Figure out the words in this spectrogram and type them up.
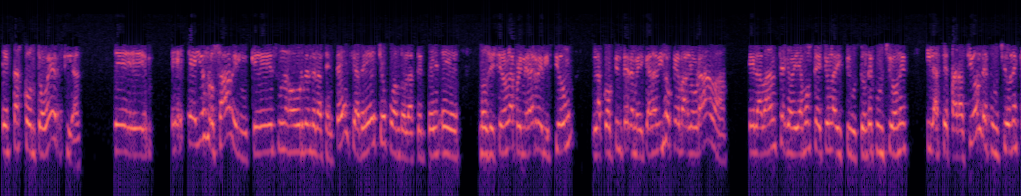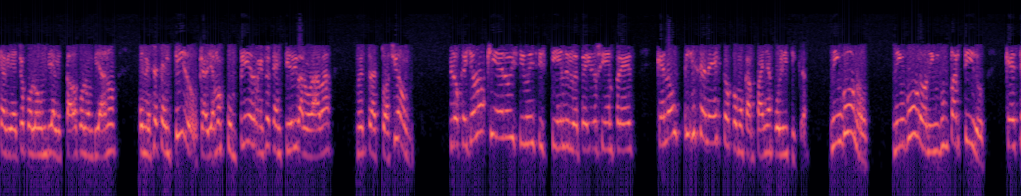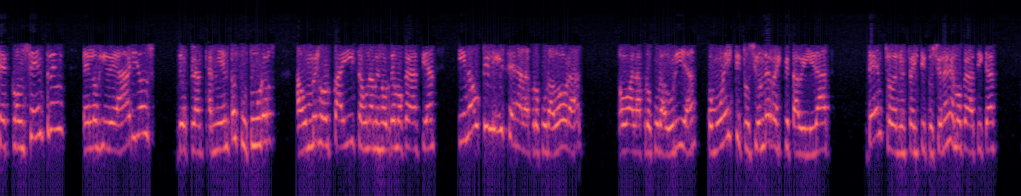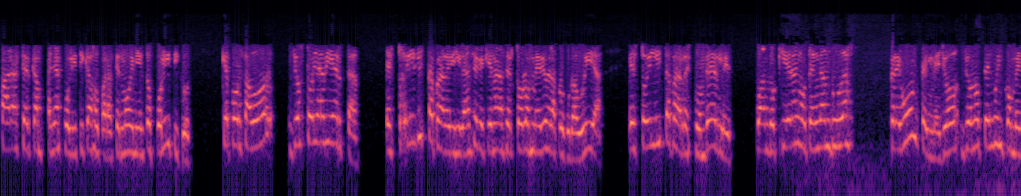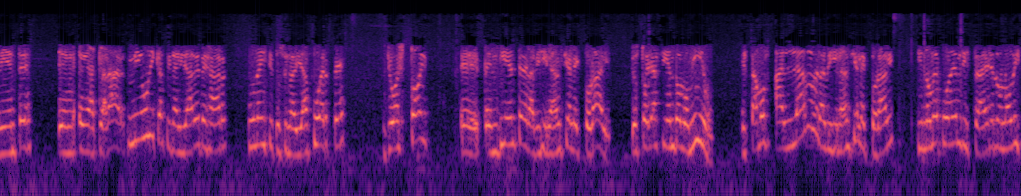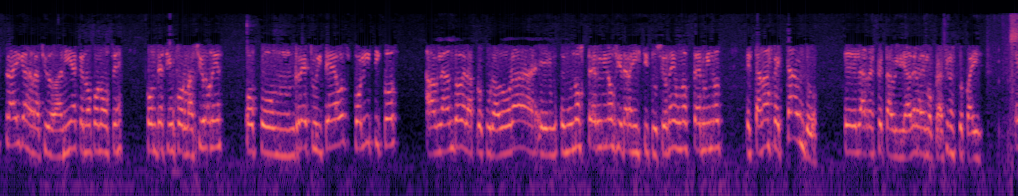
estas controversias. Eh, eh, ellos lo saben que es una orden de la sentencia. De hecho, cuando la eh, nos hicieron la primera revisión, la Corte Interamericana dijo que valoraba el avance que habíamos hecho en la distribución de funciones y la separación de funciones que había hecho Colombia, el Estado colombiano, en ese sentido, que habíamos cumplido en ese sentido y valoraba nuestra actuación. Lo que yo no quiero y sigo insistiendo y lo he pedido siempre es que no utilicen esto como campaña política. Ninguno, ninguno, ningún partido. Que se concentren en los idearios de planteamientos futuros a un mejor país, a una mejor democracia y no utilicen a la procuradora o a la procuraduría como una institución de respetabilidad dentro de nuestras instituciones democráticas para hacer campañas políticas o para hacer movimientos políticos. Que por favor, yo estoy abierta, estoy lista para la vigilancia que quieran hacer todos los medios de la Procuraduría, estoy lista para responderles. Cuando quieran o tengan dudas, pregúntenme, yo, yo no tengo inconveniente en, en aclarar. Mi única finalidad es dejar una institucionalidad fuerte. Yo estoy eh, pendiente de la vigilancia electoral, yo estoy haciendo lo mío. Estamos al lado de la vigilancia electoral y no me pueden distraer o no distraigan a la ciudadanía que no conoce con desinformaciones o con retuiteos políticos hablando de la procuradora en, unos términos y de las instituciones en unos términos que están afectando eh, la respetabilidad de la democracia en nuestro país.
